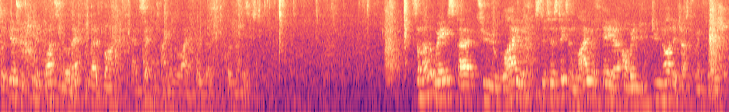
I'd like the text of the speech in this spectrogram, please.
So here it's repeated once on the left, left block, and second time on the right for the, for the number system. Some other ways uh, to lie with statistics and lie with data are when you do not adjust for inflation.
